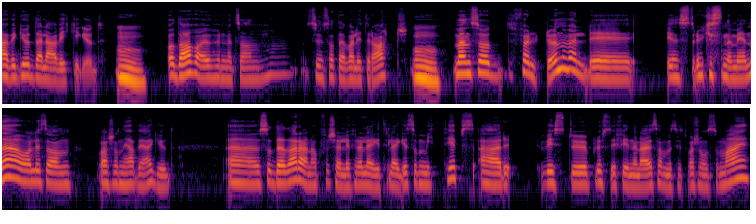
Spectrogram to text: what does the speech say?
Er vi good, eller er vi ikke good? Mm. Og da var jo hun litt sånn hm, Syntes at det var litt rart. Mm. Men så fulgte hun veldig instruksene mine og liksom var sånn Ja, vi er good. Uh, så det der er nok forskjellig fra lege til lege. Så mitt tips er hvis du plutselig finner deg i samme situasjon som meg,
